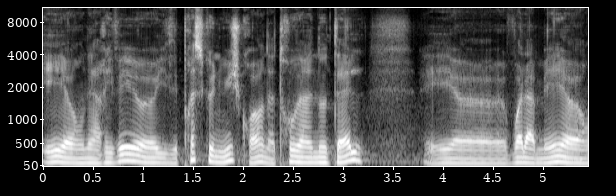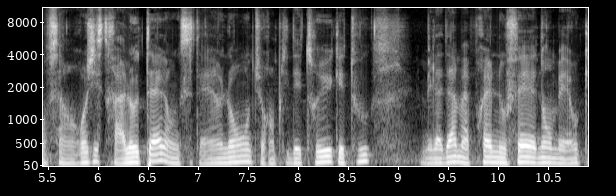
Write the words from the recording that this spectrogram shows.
Et euh, on est arrivé, euh, il est presque nuit, je crois. On a trouvé un hôtel. Et voilà, mais on s'est enregistré à l'hôtel, donc c'était un long, tu remplis des trucs et tout. Mais la dame, après, elle nous fait Non, mais ok,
